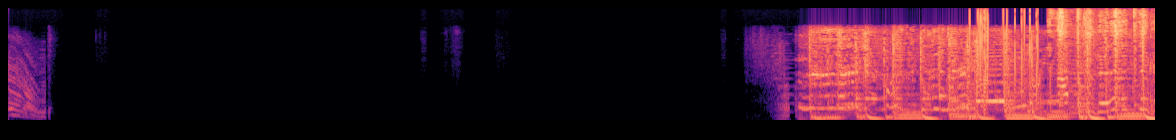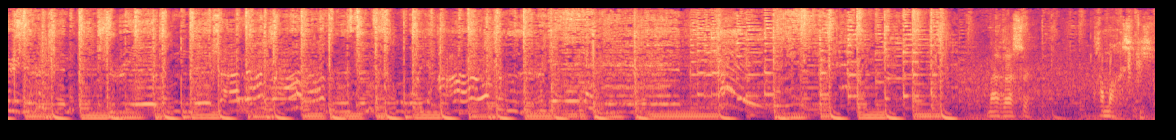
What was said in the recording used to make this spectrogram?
ойнап нағашы тамақ ішейікші.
